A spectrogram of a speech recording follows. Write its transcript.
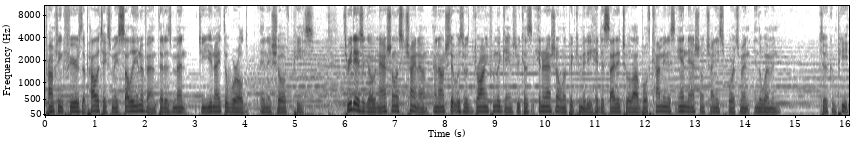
prompting fears that politics may sully an event that is meant to unite the world in a show of peace. Three days ago, nationalist China announced it was withdrawing from the Games because the International Olympic Committee had decided to allow both communist and national Chinese sportsmen and the women to compete.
